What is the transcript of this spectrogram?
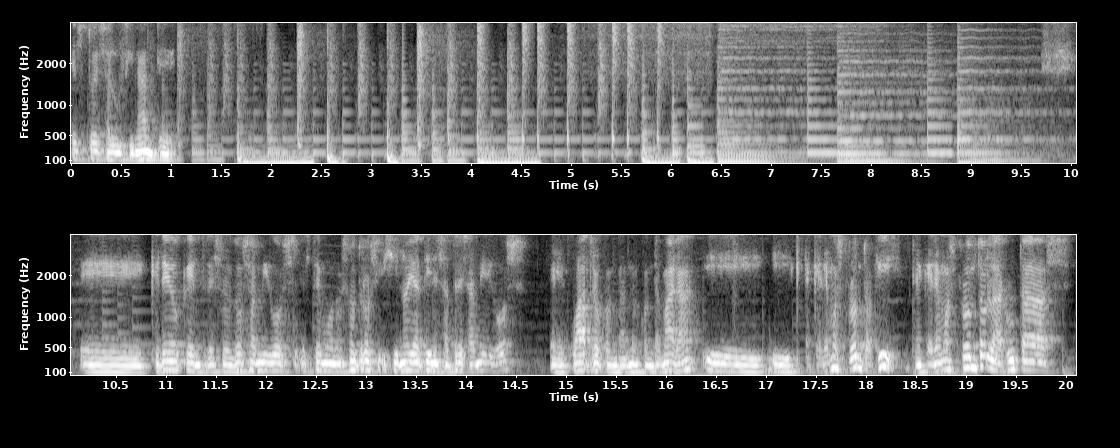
esto es alucinante. Eh, creo que entre esos dos amigos estemos nosotros y si no ya tienes a tres amigos, eh, cuatro contando con Tamara y, y te queremos pronto aquí, te queremos pronto, las rutas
